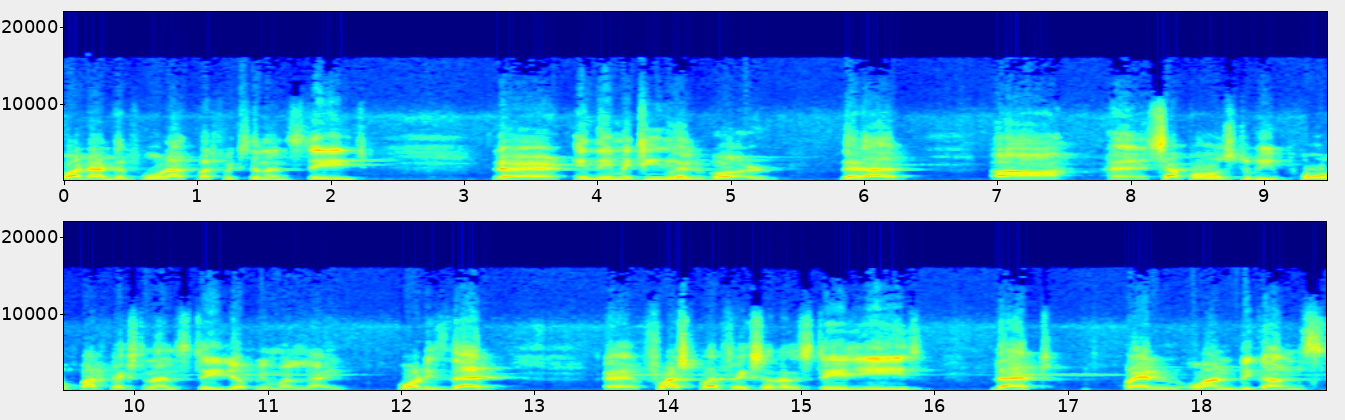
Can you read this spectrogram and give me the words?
What are the four perfectional stage? Uh, in the material world, there are uh, uh, supposed to be four perfectional stage of human life. What is that? Uh, first perfectional stage is that when one becomes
